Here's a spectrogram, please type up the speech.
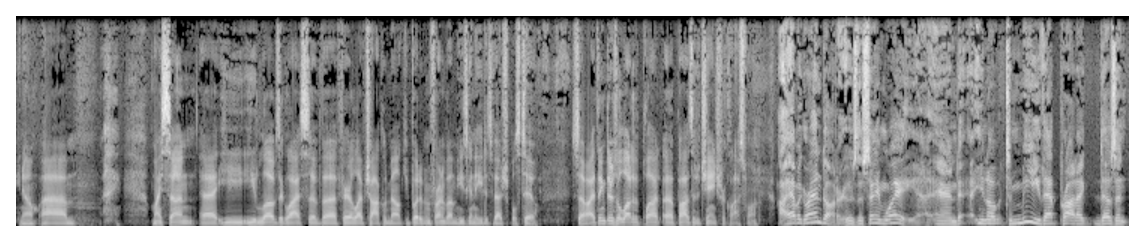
You know, um, my son uh, he he loves a glass of uh, Fairlife chocolate milk. You put it in front of him, he's going to eat his vegetables too. So I think there's a lot of uh, positive change for Class One. I have a granddaughter who's the same way, and you know, to me, that product doesn't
